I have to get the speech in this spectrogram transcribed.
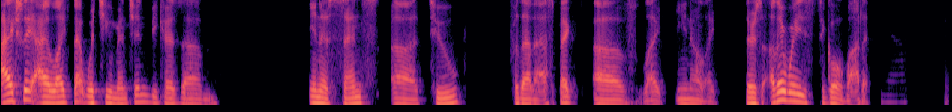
I actually I like that what you mentioned because um in a sense uh too for that aspect of like you know like there's other ways to go about it Yeah.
